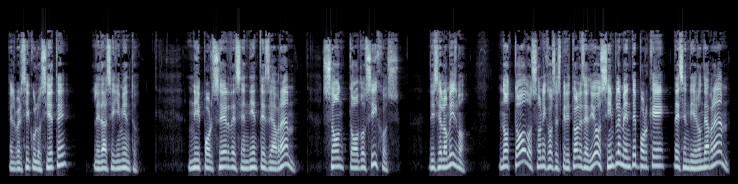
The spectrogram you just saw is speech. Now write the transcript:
El versículo 7 le da seguimiento. Ni por ser descendientes de Abraham son todos hijos. Dice lo mismo. No todos son hijos espirituales de Dios simplemente porque descendieron de Abraham.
